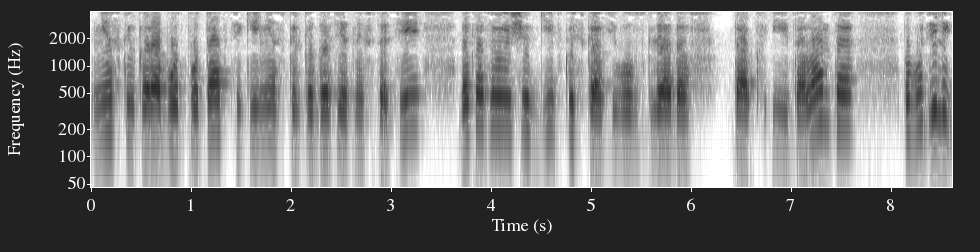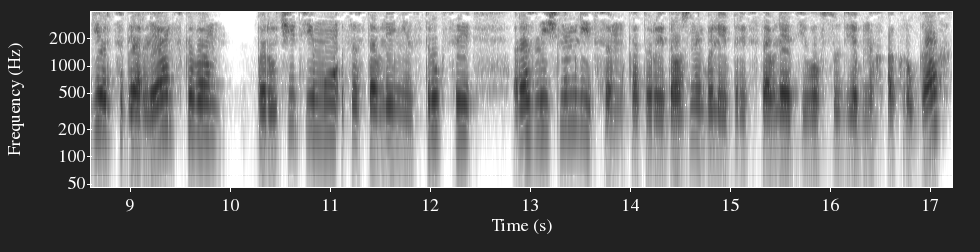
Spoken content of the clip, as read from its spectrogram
несколько работ по тактике и несколько газетных статей, доказывающих гибкость как его взглядов, так и таланта, побудили герцога Орлеанского поручить ему составление инструкций различным лицам, которые должны были представлять его в судебных округах,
